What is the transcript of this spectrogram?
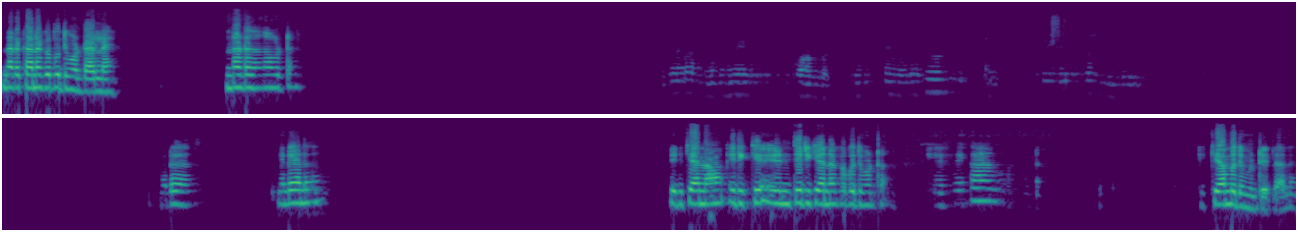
നടക്കാനൊക്കെ ബുദ്ധിമുട്ടല്ലേ നടന്ന് നോക്കട്ടെ. എങ്ങനെയാണ് ഇരിക്കാനോ? ഇരിക്ക ബുദ്ധിമുട്ടാ. ഇരിക്കാൻ ബുദ്ധിമുട്ടില്ല അല്ലെ?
